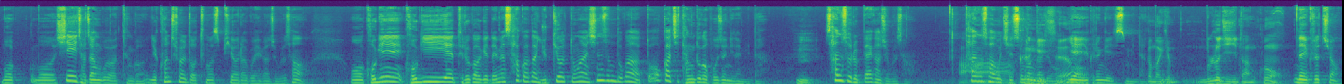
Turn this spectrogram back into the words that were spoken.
뭐, 뭐 CA 저장고 같은 거, 이제 controlled atmosphere라고 해가지고서 어, 거기에 거기에 들어가게 되면 사과가 6개월 동안 신선도가 똑같이 당도가 보존이 됩니다. 음. 산소를 빼가지고서 아, 탄소하고 질소만 가지고 있어요? 예, 예, 그런 게 있습니다. 그러니까 막 이렇게 물러지지도 않고 네, 그렇죠.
